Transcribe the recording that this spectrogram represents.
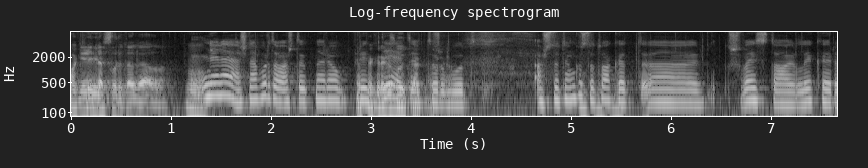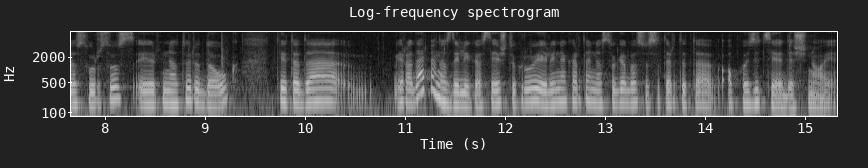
pakeisti. purto galvą. Ne, ne, aš nepurtau, aš taip norėjau pridėti kregždutę kažką. Aš sutinku su tuo, kad uh, švaisto ir laiką ir resursus ir neturi daug. Tai tada yra dar vienas dalykas, tai iš tikrųjų eilinį kartą nesugeba susitarti ta opozicija dešinioji.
